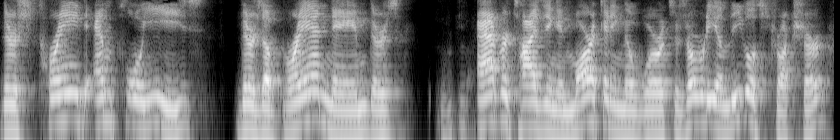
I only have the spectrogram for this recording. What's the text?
there's trained employees, there's a brand name, there's advertising and marketing that works. There's already a legal structure.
